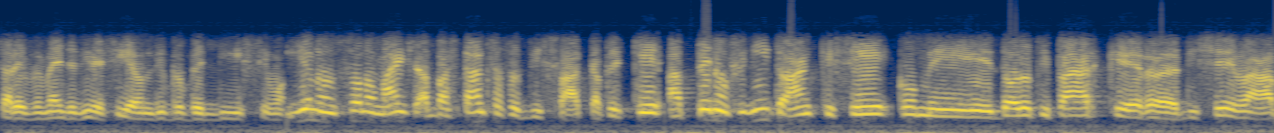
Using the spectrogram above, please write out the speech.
sarebbe meglio dire sì, è un libro bellissimo. Io non sono mai abbastanza soddisfatta perché appena ho finito, anche se come Dorothy Parker diceva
